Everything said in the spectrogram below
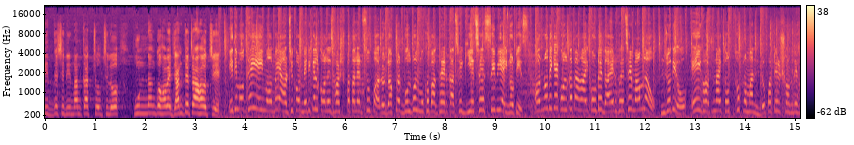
নির্দেশে নির্মাণ কাজ চলছিল? পূর্ণাঙ্গভাবে জানতে চাওয়া হচ্ছে। ইতিমধ্যেই এই মর্মে আরজিকর মেডিকেল কলেজ হাসপাতালের সুপার ডক্টর বুলবুল মুখোপাধ্যায়ের কাছে গিয়েছে সিবিআই নোটিশ। অন্যদিকে কলকাতা হাইকোর্টে দায়ের হয়েছে মামলাও। যদিও এই ঘটনায় তথ্য প্রমাণ লোপাটের সন্দেহ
